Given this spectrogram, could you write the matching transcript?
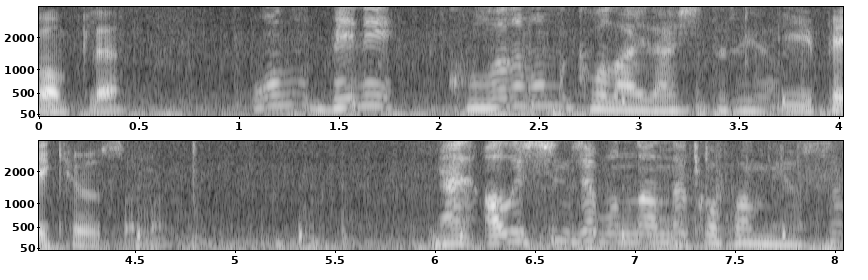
Komple. Onu beni kullanımımı kolaylaştırıyor. İyi peki o zaman. Yani alışınca bundan da kopamıyorsun.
